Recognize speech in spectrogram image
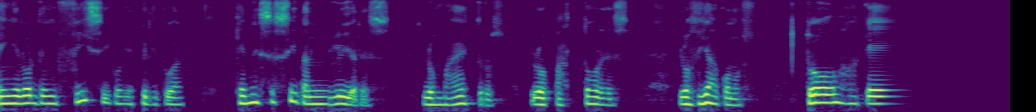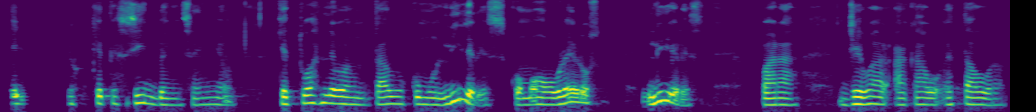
en el orden físico y espiritual que necesitan líderes, los maestros, los pastores, los diáconos, todos aquellos que te sirven, Señor, que tú has levantado como líderes, como obreros líderes para llevar a cabo esta obra.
